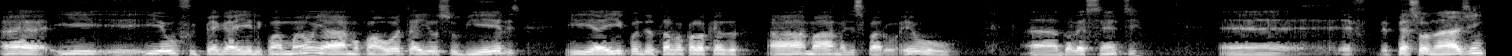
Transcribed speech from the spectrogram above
é, e, e, eu fui pegar ele com a mão e a arma com a outra, aí eu subi eles, e aí quando eu estava colocando a arma, a arma disparou. Eu, adolescente, é, é, é personagem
